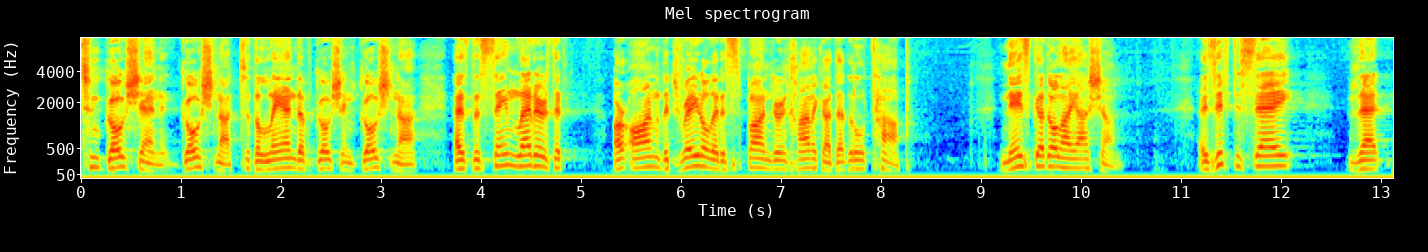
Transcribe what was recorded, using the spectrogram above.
to Goshen, Goshna, to the land of Goshen, Goshna, as the same letters that are on the dreidel that is spun during Hanukkah, that little top. Nes Gadol Haya Sham. As if to say that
